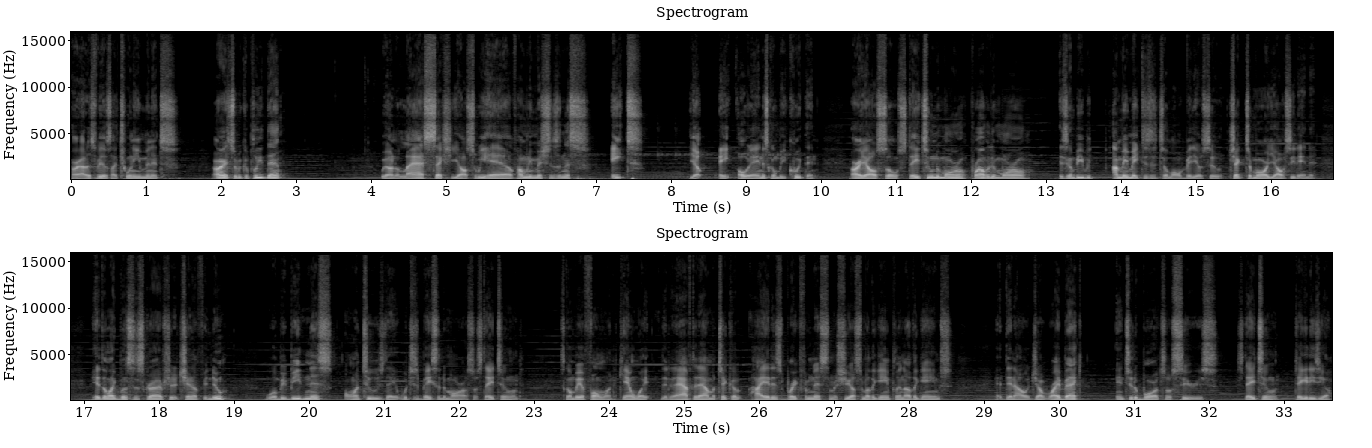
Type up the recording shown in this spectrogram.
Alright, this video is like 20 minutes. Alright, so we complete that. We're on the last section, y'all. So we have how many missions in this? Eight. Yep, eight. Oh, and it's gonna be quick then. Alright, y'all. So stay tuned tomorrow. Probably tomorrow. It's gonna be I may make this into a long video, so check tomorrow. Y'all see the ending. Hit the like button, subscribe, share the channel if you're new. We'll be beating this on Tuesday, which is basically tomorrow, so stay tuned. It's to be a fun one. Can't wait. Then after that, I'm to take a hiatus break from this. I'm to show y'all some other gameplay and other games. And then I will jump right back into the Boruto series. Stay tuned. Take it easy, y'all.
